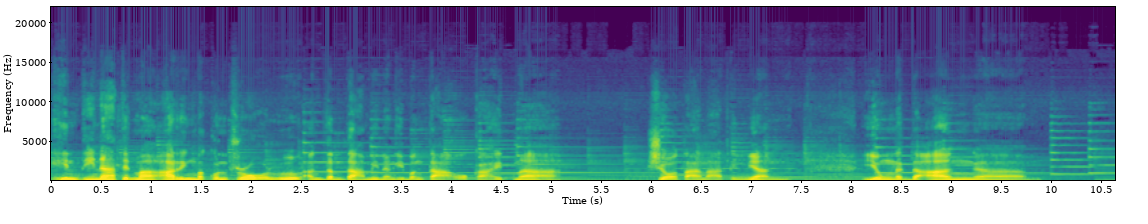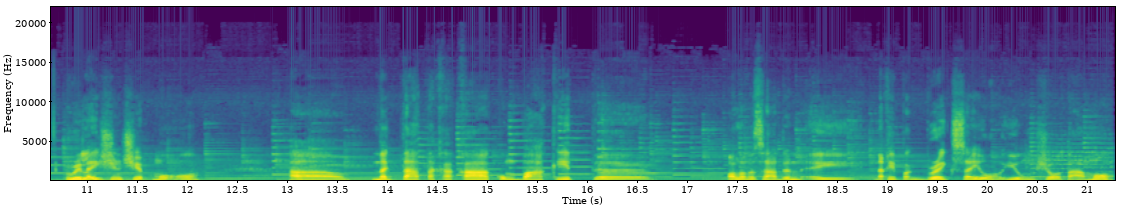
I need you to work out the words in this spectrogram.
hindi natin maaaring makontrol ang damdamin ng ibang tao kahit na syota natin yan. Yung nagdaang ah, relationship mo, ah, nagtataka ka kung bakit ah, all of a sudden ay nakipag-break sa'yo yung syota mo.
